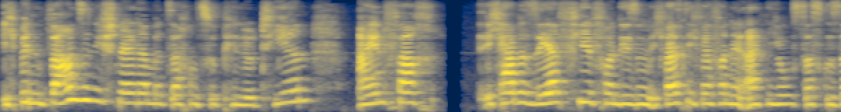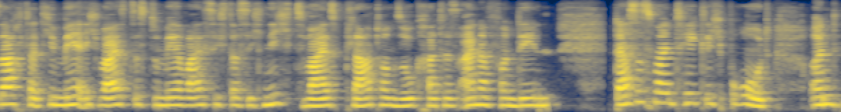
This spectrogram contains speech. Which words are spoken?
Ich bin wahnsinnig schnell damit, Sachen zu pilotieren, einfach ich habe sehr viel von diesem, ich weiß nicht, wer von den alten Jungs das gesagt hat, je mehr ich weiß, desto mehr weiß ich, dass ich nichts weiß. Platon, Sokrates, einer von denen. Das ist mein täglich Brot. Und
